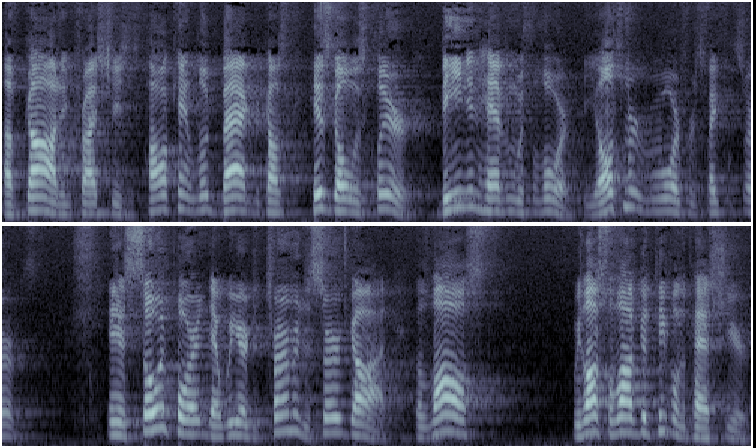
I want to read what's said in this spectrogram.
of God in Christ Jesus. Paul can't look back because his goal is clear being in heaven with the Lord, the ultimate reward for his faithful service. It is so important that we are determined to serve God. The lost, we lost a lot of good people in the past year.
